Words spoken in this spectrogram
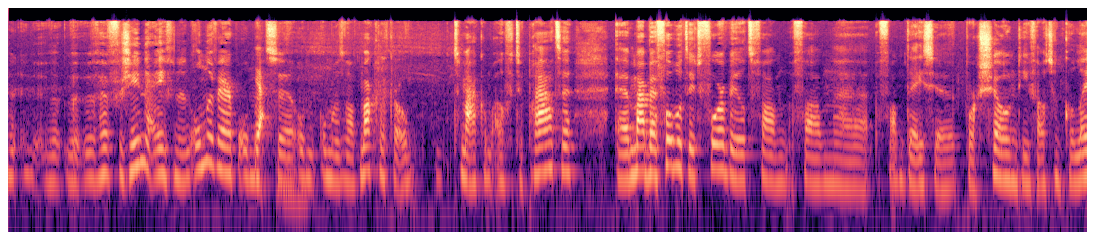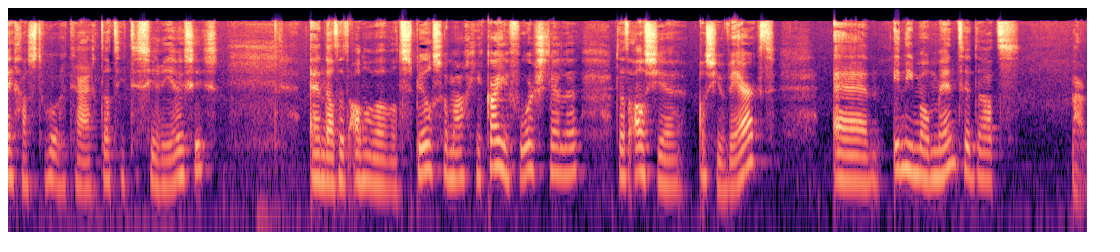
we, we- we verzinnen even een onderwerp om, Ja. het, eh, om, om het wat makkelijker om, te maken om over te praten. Eh, maar bijvoorbeeld dit voorbeeld van, van, eh, van deze persoon die van zijn collega's te horen krijgt dat hij te serieus is. En dat het allemaal wel wat speelser mag. Je kan je voorstellen dat als je, als je werkt en in die momenten dat. Nou,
